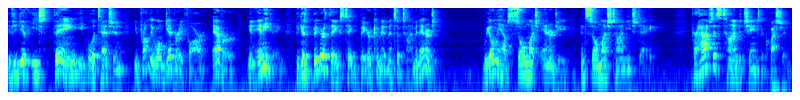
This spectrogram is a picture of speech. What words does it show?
if you give each thing equal attention, you probably won't get very far, ever, in anything, because bigger things take bigger commitments of time and energy. We only have so much energy and so much time each day. Perhaps it's time to change the question.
